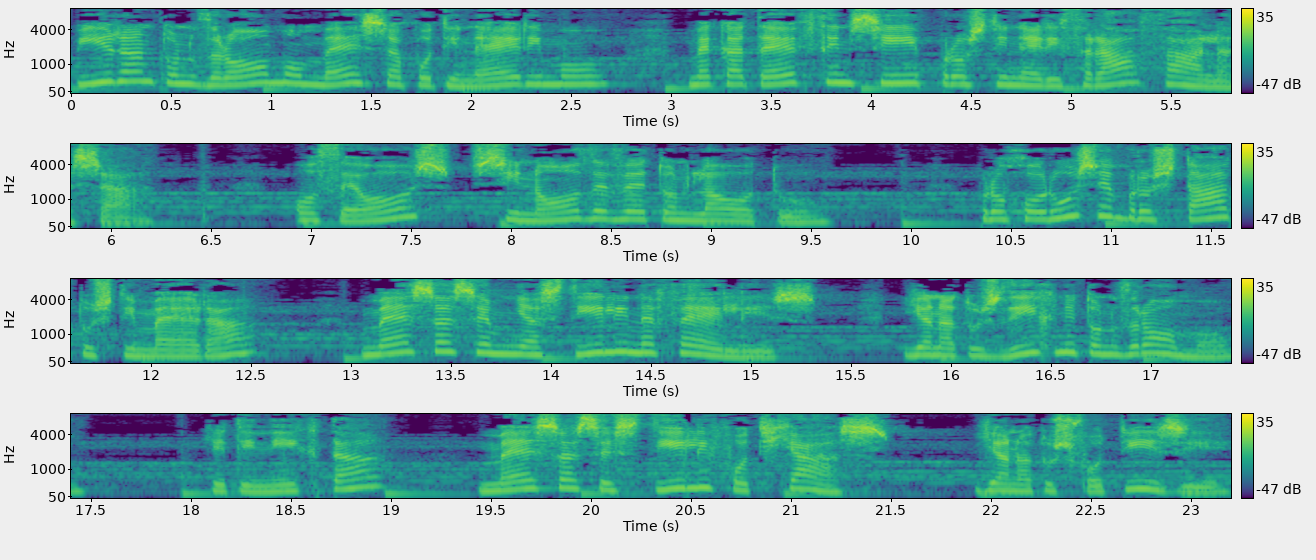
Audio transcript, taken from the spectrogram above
πήραν τον δρόμο μέσα από την έρημο με κατεύθυνση προς την ερυθρά θάλασσα. Ο Θεός συνόδευε τον λαό Του. Προχωρούσε μπροστά τους τη μέρα μέσα σε μια στήλη νεφέλης για να τους δείχνει τον δρόμο και τη νύχτα μέσα σε στήλη φωτιάς για να τους φωτίζει.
